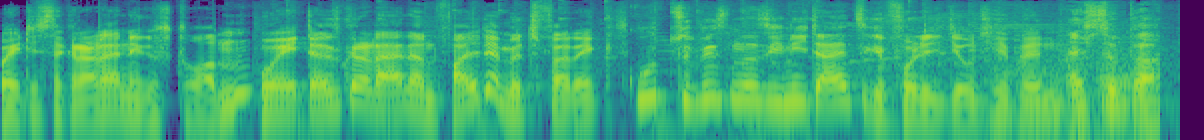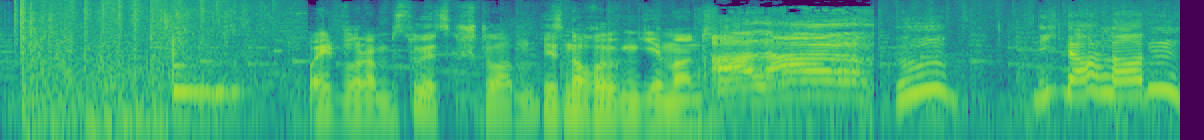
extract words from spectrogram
Wait, ist da gerade einer gestorben? Wait, da ist gerade einer an Fall damit verreckt. Gut zu wissen, dass ich nicht der einzige Vollidiot hier bin. Echt super. Wait, woran bist du jetzt gestorben? Hier ist noch irgendjemand. Alarm! Nicht nachladen!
